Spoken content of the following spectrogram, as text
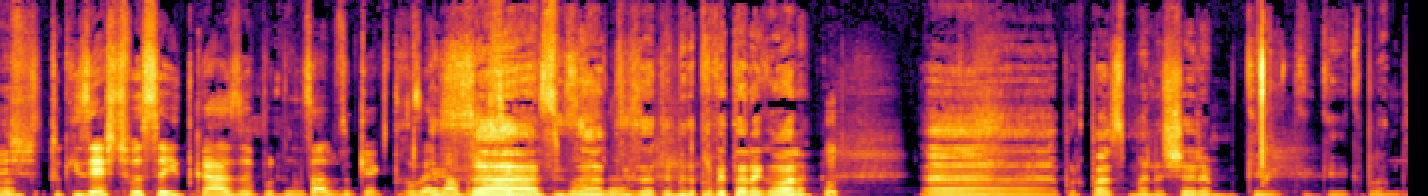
Mas Tu quiseste foi sair de casa porque não sabes o que é que te reserva a Exato, próxima semana. exato, exatamente. Aproveitar agora. ah, porque para a semana cheira-me que, que- que- que pronto.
